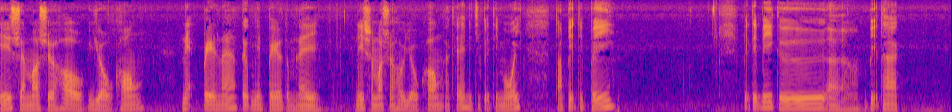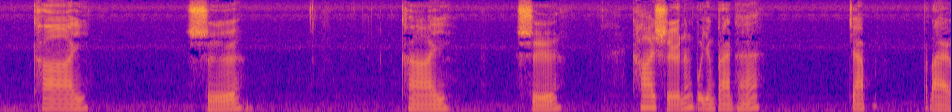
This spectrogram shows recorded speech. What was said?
នេះសមាស្រហូយោខងអ្នកពេលណាទើបមានពេលទំនេរនេះសមាស្រហូយោខងអូខេនេះជាពាក្យទី1តើពាក្យទី2ពាក្យទី2គឺអឺពាក្យថាខាយសឺ开 ស៊ឺខើស៊ឺហ្នឹងពួកយើងប្រែថាចាប់ផ្ដើម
